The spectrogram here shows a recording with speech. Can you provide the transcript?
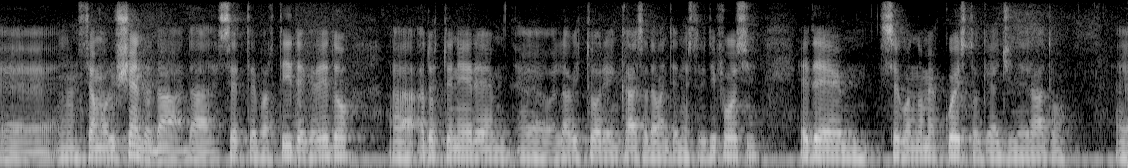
non stiamo riuscendo da, da sette partite credo ad ottenere eh, la vittoria in casa davanti ai nostri tifosi ed è secondo me questo che ha generato eh,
